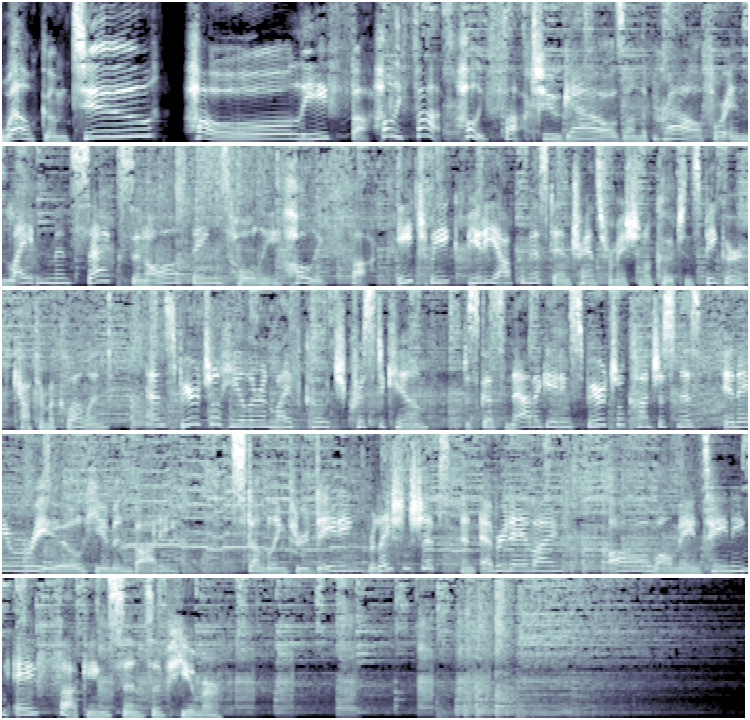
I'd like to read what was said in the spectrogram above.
Welcome to Holy Fuck. Holy Fuck. Holy Fuck. Two gals on the prowl for enlightenment, sex, and all things holy. Holy Fuck. Each week, beauty alchemist and transformational coach and speaker, Katherine McClelland, and spiritual healer and life coach, Krista Kim, discuss navigating spiritual consciousness in a real human body. Stumbling through dating, relationships, and everyday life all while maintaining a fucking sense of humor.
